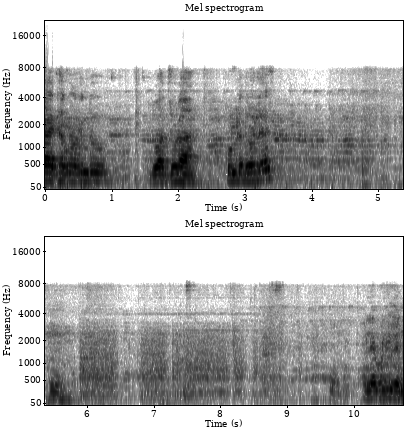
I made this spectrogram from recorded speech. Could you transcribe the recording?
আয় ঠাকুমা কিন্তু দুয়ার জোড়া কোনটা ধরলে। হুম। বলিবেন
